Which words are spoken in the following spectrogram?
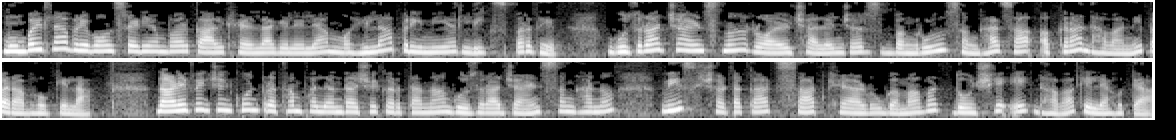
मुंबईतल्या ब्रेबॉन स्टेडियमवर काल खेळल्या गेलेल्या महिला प्रीमियर लीग स्पर्धेत गुजरात जायंट्सनं रॉयल चॅलेंजर्स बंगळुरू संघाचा अकरा धावांनी पराभव केला. नाणेफेक जिंकून प्रथम फलंदाजी करताना गुजरात जायंट्स संघानं वीस षटकात सात खेळाडू गमावत दोनशे एक धावा केल्या होत्या.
